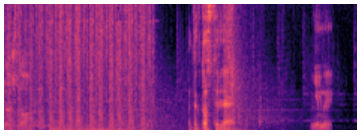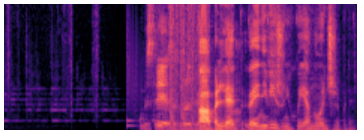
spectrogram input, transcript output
На что? Это кто стреляет? Не мы. Быстрее закрой дверь. А, блядь, да я не вижу нихуя, ночь же, блядь.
